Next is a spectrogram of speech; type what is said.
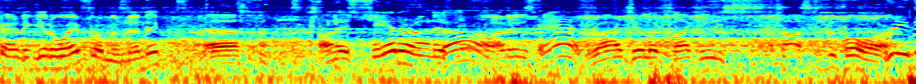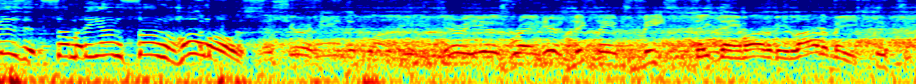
kind of get away from him, didn't he? Uh, on his chin or on his No, on his head. head? Roger looks like he's tossed it before. Revisit some of the unsung homos. The sure-handed one. Here he is right here. His nickname's Meat. Nickname ought to be Lot of Meat.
